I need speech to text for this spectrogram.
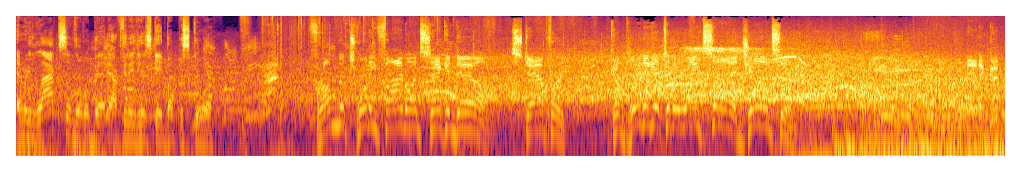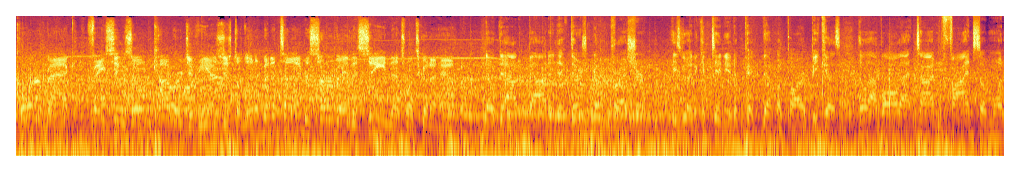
and relax a little bit after they just gave up a score. From the 25 on second down, Stafford completing it to the right side. Johnson. And a good zone coverage. If he has just a little bit of time to survey the scene, that's what's going to happen. No doubt about it. If there's no pressure, he's going to continue to pick them apart because he'll have all that time to find someone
